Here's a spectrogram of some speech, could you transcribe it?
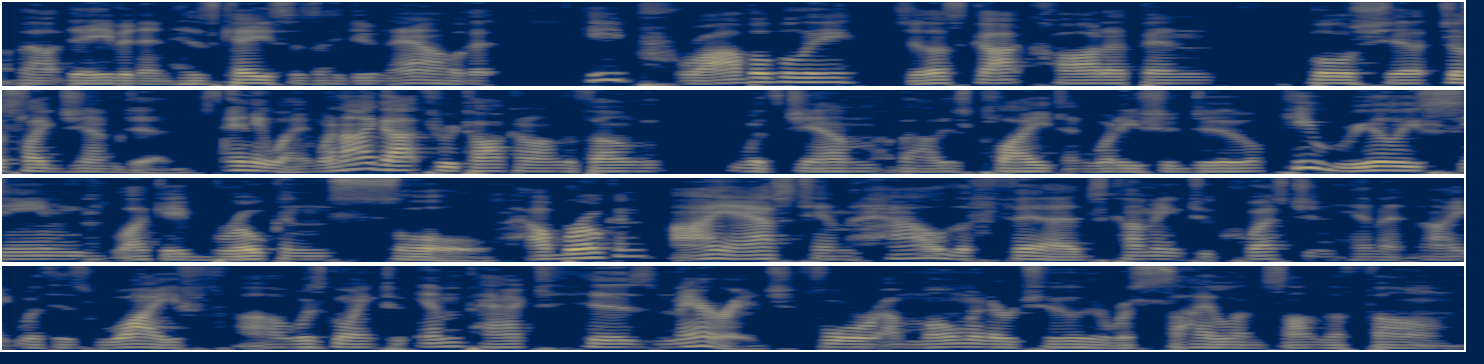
about David and his case as I do now, that he probably just got caught up in bullshit just like Jim did. Anyway, when I got through talking on the phone with Jim about his plight and what he should do. He really seemed like a broken soul. How broken? I asked him how the feds coming to question him at night with his wife uh, was going to impact his marriage. For a moment or two, there was silence on the phone.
